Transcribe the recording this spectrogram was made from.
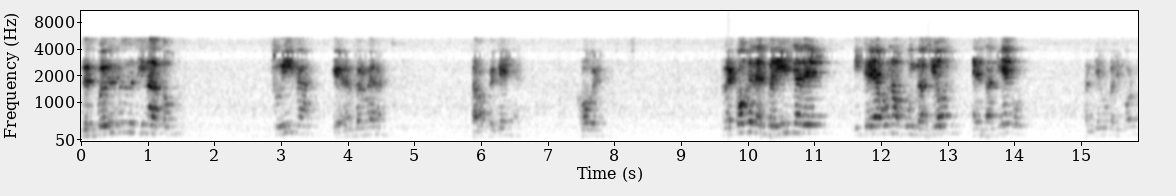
después de ese asesinato, su hija, que era enfermera, estaba pequeña, joven, recoge la experiencia de él y crea una fundación en San Diego, San Diego, California.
